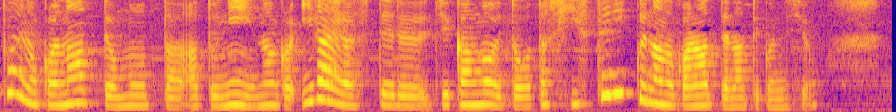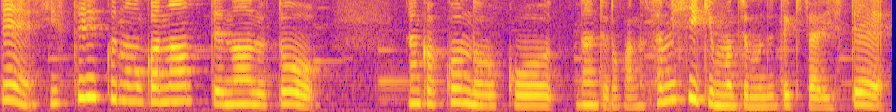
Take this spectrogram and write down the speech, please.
ぽいのかなって思った後になんかイライラしてる時間が多いと私ヒステリックなのかなってなってくるんですよ。でヒステリックなのかなってなるとなんか今度こう何ていうのかな寂しい気持ちも出てきたりして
